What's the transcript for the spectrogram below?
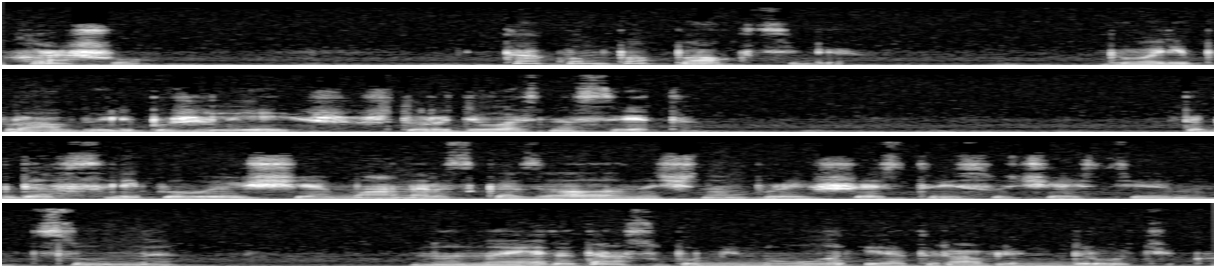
Хорошо. Как он попал к тебе? Говори правду или пожалеешь, что родилась на свет?» Тогда вслипывающая Мана рассказала о ночном происшествии с участием Цунны, но на этот раз упомянула и отравленный дротик.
